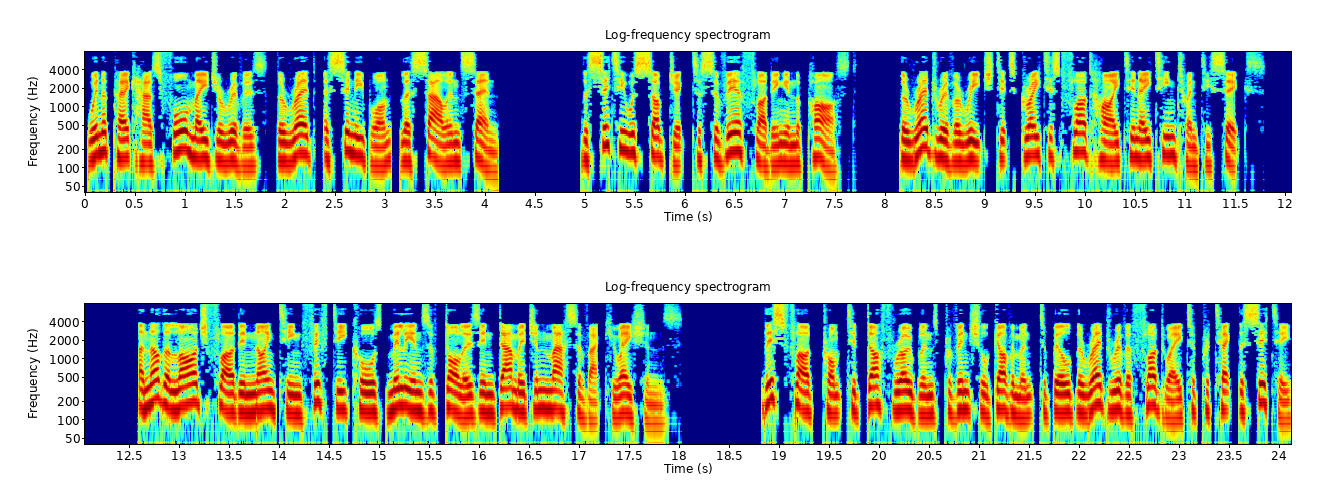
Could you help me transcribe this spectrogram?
Winnipeg has four major rivers: the Red, Assiniboine, La Salle, and Seine. The city was subject to severe flooding in the past. The Red River reached its greatest flood height in 1826. Another large flood in 1950 caused millions of dollars in damage and mass evacuations. This flood prompted Duff Roblin's provincial government to build the Red River floodway to protect the city.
